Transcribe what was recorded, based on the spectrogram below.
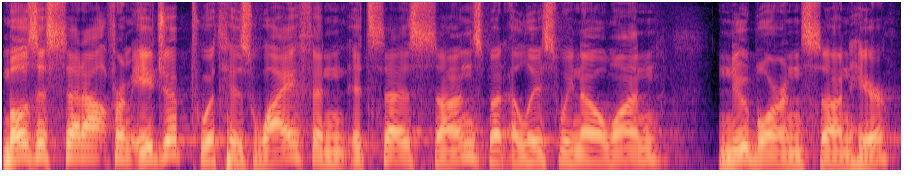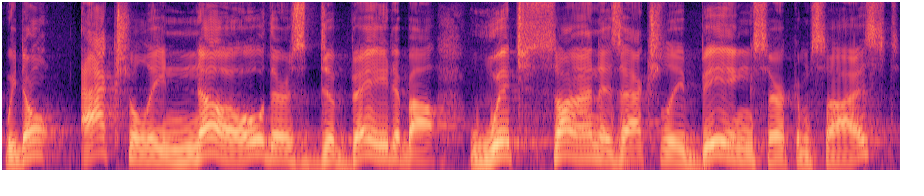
Moses set out from Egypt with his wife, and it says sons, but at least we know one newborn son here. We don't actually know, there's debate about which son is actually being circumcised,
